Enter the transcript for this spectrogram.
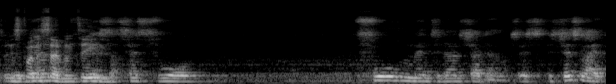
Since 2017. Successful full maintenance shutdowns. It's, it's just like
